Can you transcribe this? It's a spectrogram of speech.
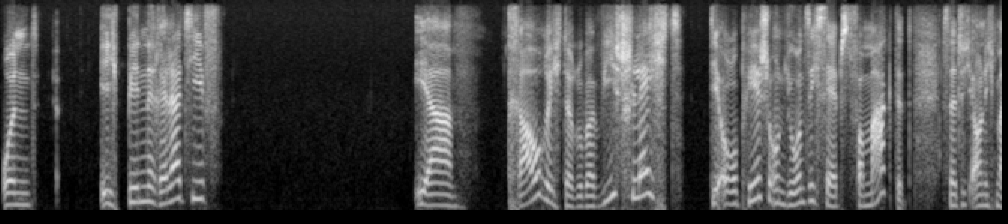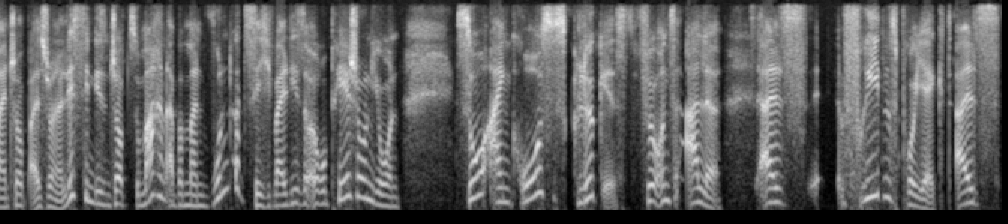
Und ich bin relativ, ja, traurig darüber, wie schlecht die Europäische Union sich selbst vermarktet. Das ist natürlich auch nicht mein Job als Journalistin, diesen Job zu machen, aber man wundert sich, weil diese Europäische Union so ein großes Glück ist für uns alle, als Friedensprojekt, als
